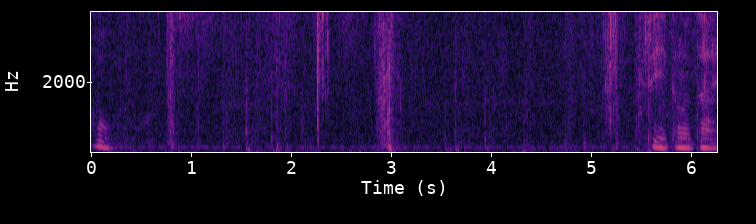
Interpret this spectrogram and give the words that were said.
โอ้สี่ตัวตาย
